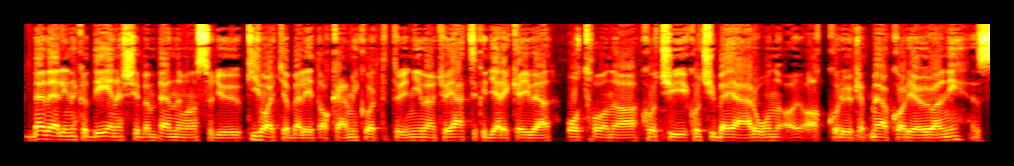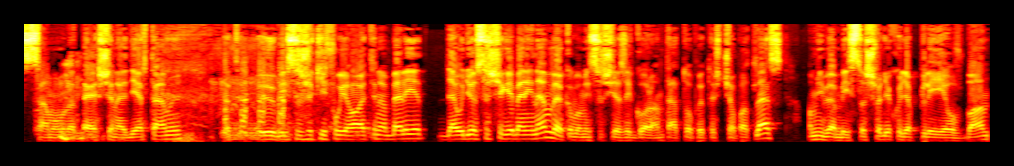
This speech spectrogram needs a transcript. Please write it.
Beverlinek a DNS-ében benne van az, hogy ő kihajtja belét akármikor, tehát hogy nyilván, hogyha játszik a gyerekeivel otthon a kocsi, kocsi bejárón, akkor őket meg akarja ölni, ez számomra teljesen egyértelmű. Tehát ő biztos, hogy ki fogja hajtani a belét, de úgy összességében én nem vagyok abban biztos, hogy ez egy garantált top 5 csapat lesz, amiben biztos vagyok, hogy a playoffban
